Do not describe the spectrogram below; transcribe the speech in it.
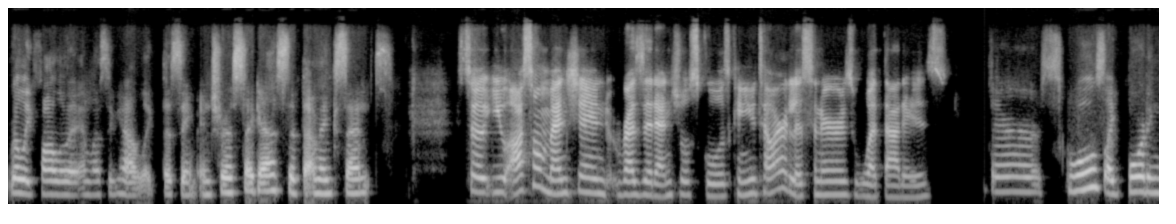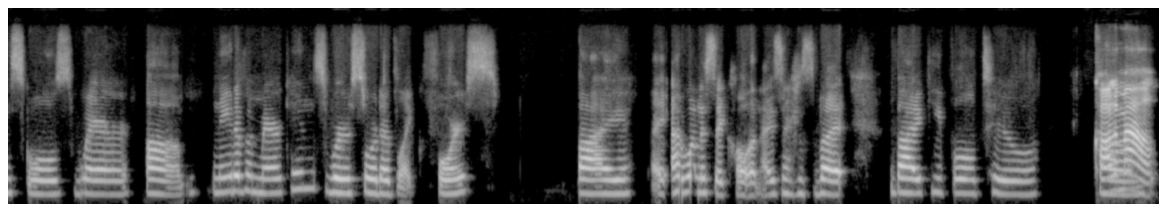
really follow it unless you have like the same interest, I guess, if that makes sense. So you also mentioned residential schools. Can you tell our listeners what that is? They're schools like boarding schools where um, Native Americans were sort of like forced by I, I want to say colonizers, but by people to call um, them out,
